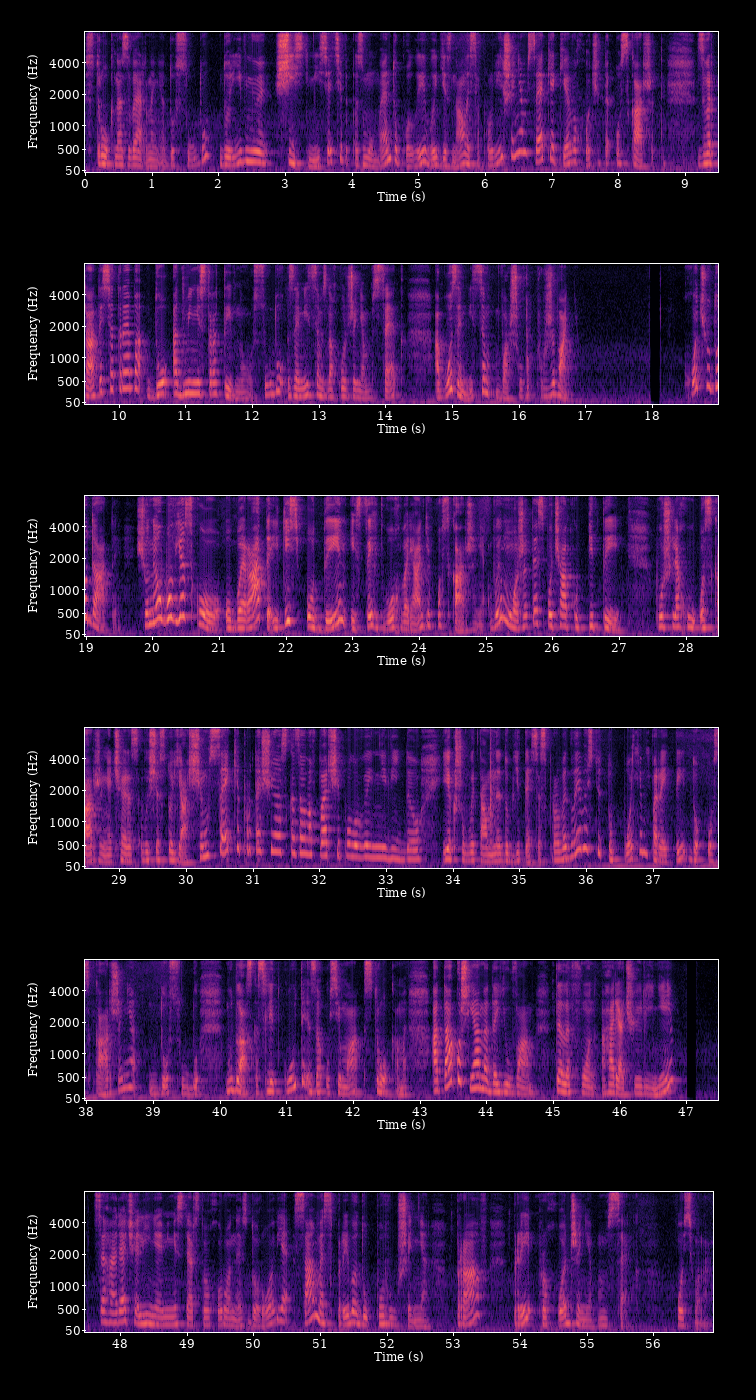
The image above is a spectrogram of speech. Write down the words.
Строк на звернення до суду дорівнює 6 місяців з моменту, коли ви дізналися про рішення МСЕК, яке ви хочете оскаржити. Звертатися треба до адміністративного суду за місцем знаходження МСЕК або за місцем вашого проживання. Хочу додати, що не обов'язково обирати якийсь один із цих двох варіантів оскарження. Ви можете спочатку піти по шляху оскарження через вищестоящі МСЕКи, про те, що я сказала в першій половині відео. І якщо ви там не доб'єтеся справедливості, то потім перейти до оскарження до суду. Будь ласка, слідкуйте за усіма строками. А також я надаю вам телефон гарячої лінії. Це гаряча лінія Міністерства охорони здоров'я саме з приводу порушення прав при проходженні МСЕК. Ось вона.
